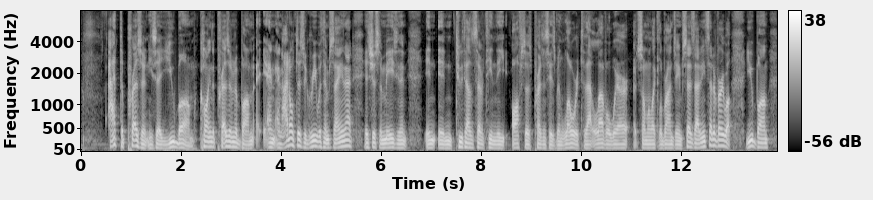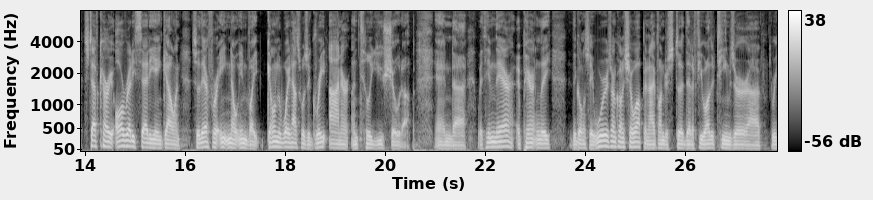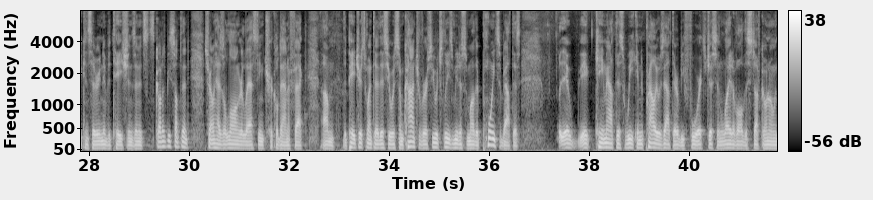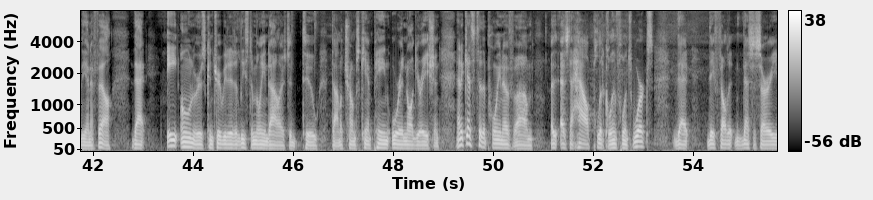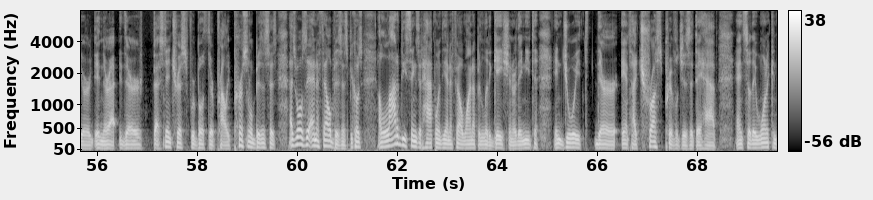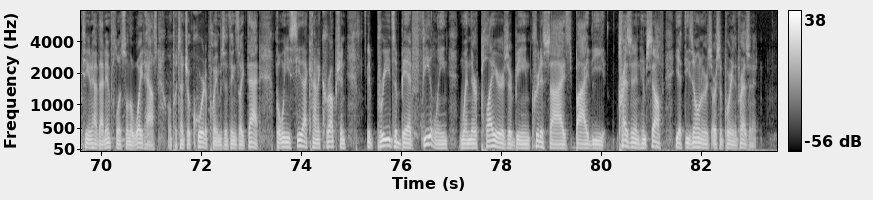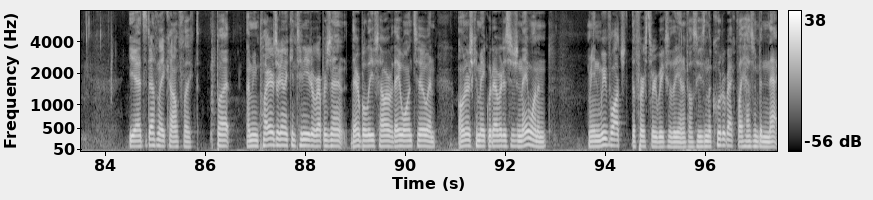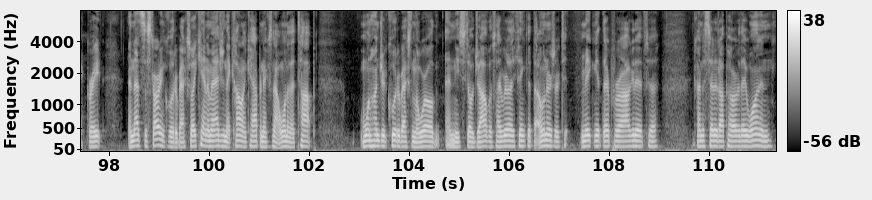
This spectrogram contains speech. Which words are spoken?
at the president, he said, "You bum," calling the president a bum, and and I don't disagree with him saying that. It's just amazing that in in 2017 the office of presidency has been lowered to that level where someone like LeBron James says that, and he said it very well. You bum. Steph Curry already said he ain't going, so therefore ain't no invite. Going to the White House was a great honor until you showed up, and uh, with him there, apparently the Golden State Warriors aren't going to show up, and I've understood that a few other teams are uh, reconsidering invitations, and it's, it's going to be something that has a longer lasting trickle down effect. Um, the Patriots went there this year with some controversy, which leads me to some other points about this. It, it, came out this week, and it probably was out there before. It's just in light of all this stuff going on with the NFL that eight owners contributed at least a million dollars to, to Donald Trump's campaign or inauguration. And it gets to the point of um, as to how political influence works, that they felt it necessary or in their their best interest for both their probably personal businesses as well as the NFL business because a lot of these things that happen with the NFL wind up in litigation or they need to enjoy their antitrust privileges that they have and so they want to continue to have that influence on the White House on potential court appointments and things like that but when you see that kind of corruption it breeds a bad feeling when their players are being criticized by the president himself, yet these owners are supporting the president. Yeah, it's definitely a conflict. But, I mean, players are going to continue to represent their beliefs however they want to, and owners can make whatever decision they want. And, I mean, we've watched the first three weeks of the NFL season. The quarterback play hasn't been that great, and that's the starting quarterback. So I can't imagine that Colin Kaepernick's not one of the top 100 quarterbacks in the world, and he's still jobless. I really think that the owners are t- making it their prerogative to kind of set it up however they want and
